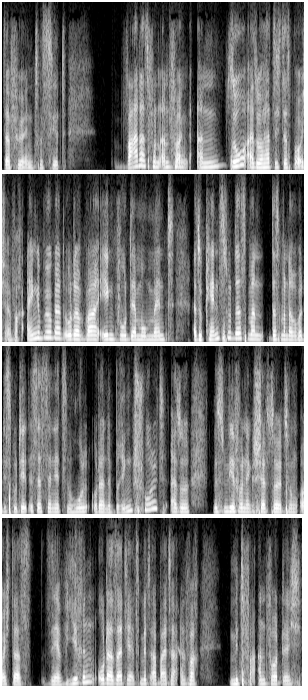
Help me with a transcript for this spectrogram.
dafür interessiert. War das von Anfang an so? Also hat sich das bei euch einfach eingebürgert oder war irgendwo der Moment, also kennst du das, man, dass man darüber diskutiert, ist das denn jetzt eine Hohl- oder eine Bringschuld? Also müssen wir von der Geschäftsleitung euch das servieren oder seid ihr als Mitarbeiter einfach mitverantwortlich,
